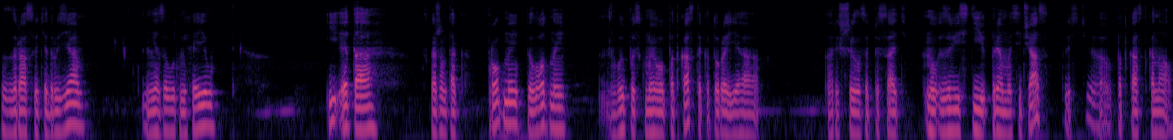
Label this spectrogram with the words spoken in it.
Здравствуйте, друзья! Меня зовут Михаил. И это, скажем так, пробный, пилотный выпуск моего подкаста, который я решил записать, ну, завести прямо сейчас, то есть э, подкаст-канал.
